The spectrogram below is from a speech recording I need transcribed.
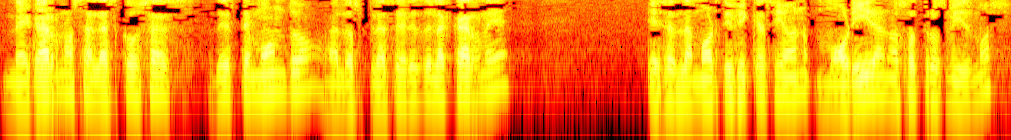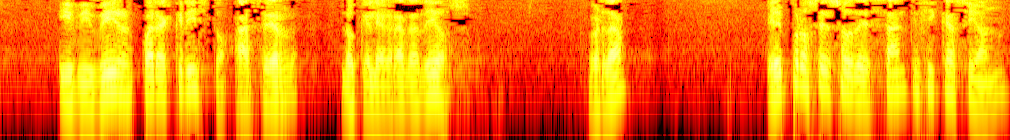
Negarnos a las cosas de este mundo, a los placeres de la carne, esa es la mortificación, morir a nosotros mismos y vivir para Cristo, hacer lo que le agrada a Dios. ¿Verdad? El proceso de santificación,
